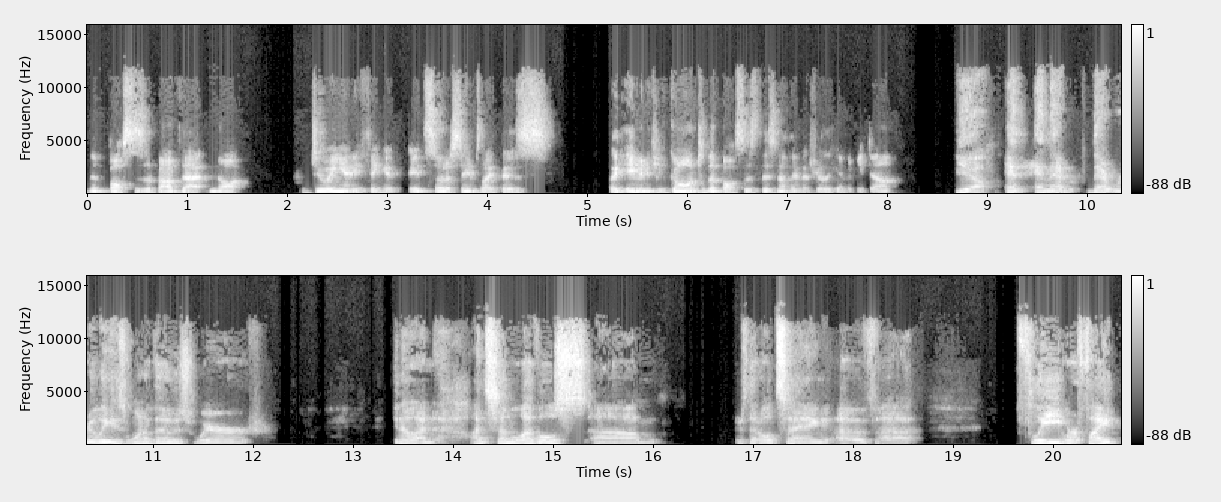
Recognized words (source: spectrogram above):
the bosses above that, not doing anything, it it sort of seems like there's like even if you've gone to the bosses, there's nothing that's really going to be done. Yeah, and and that that really is one of those where, you know, on on some levels, um, there's that old saying of uh, flee or fight,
